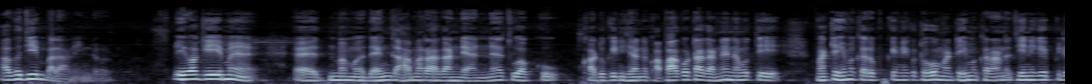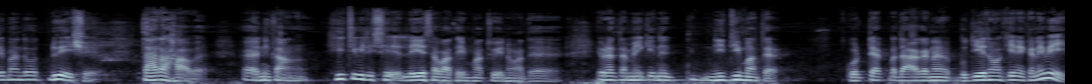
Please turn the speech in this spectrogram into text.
අවදියෙන් බලන ඉන්න ඕන. ඒ වගේම මම දැන් ගහමරා ගන්න යන්නේ තුවක්කු කඩු කිනිසන්න කපා කොටා ගන්න. නමුත් ඒ මට එහෙම කරපු කෙනෙකුට හෝ මට එහෙම කරන්න තියෙන එකේ පිළිබඳව ද්වේෂය, තරහව, නිකන් හිතවිලි ලේස වතේ මතුවෙනවද? එහෙම නැත්නම් මේ කියන්නේ නිදිමත කොට්ටයක් බදාගෙන බුදියනවා කියන එක නෙවෙයි.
